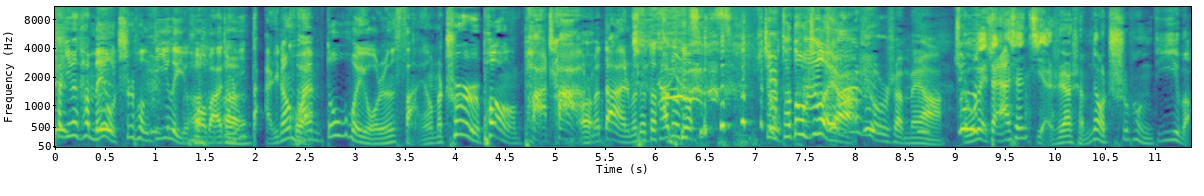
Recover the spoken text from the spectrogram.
他，因为他没有吃碰低了以后吧，就是嗯你打一张牌都会有人反应嘛，吃碰啪嚓什么蛋什么的，他他都就就是他都这样，就是什么呀？我给大家先解释一下什么叫吃碰低吧。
